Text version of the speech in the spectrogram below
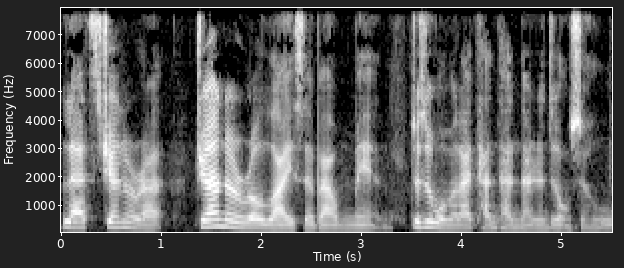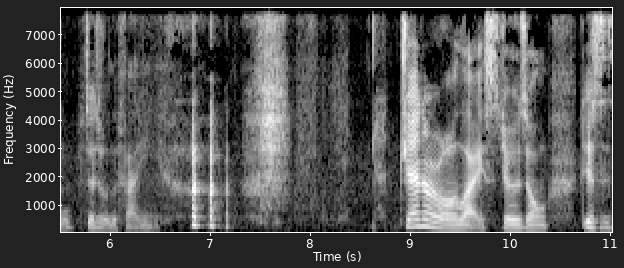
Let's General Generalize About Men》，就是我们来谈谈男人这种生物。这是我的翻译。Generalize 就是一种，就是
